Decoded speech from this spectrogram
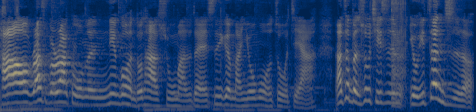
好 ross brook 我们念过很多他的书嘛对不对？是一个蛮幽默的作家。然后这本书其实有一阵子了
